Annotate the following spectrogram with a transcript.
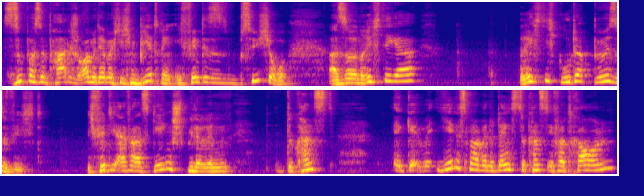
super sympathisch, oh, mit der möchte ich ein Bier trinken. Ich finde, das ist ein Psycho. Also ein richtiger, richtig guter Bösewicht. Ich finde die einfach als Gegenspielerin, du kannst, jedes Mal, wenn du denkst, du kannst ihr vertrauen,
